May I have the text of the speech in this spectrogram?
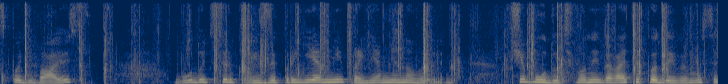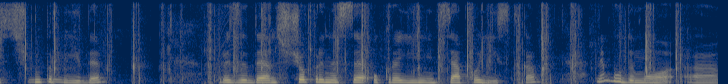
сподіваюсь, будуть сюрпризи приємні, приємні новини. Чи будуть вони? Давайте подивимося, з чим приїде президент, що принесе Україні ця поїздка. Не будемо. Е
